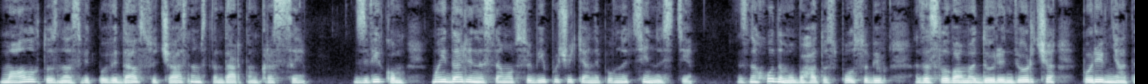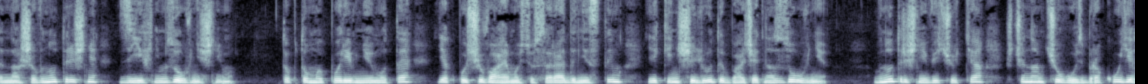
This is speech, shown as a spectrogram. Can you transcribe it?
мало хто з нас відповідав сучасним стандартам краси. З віком ми й далі несемо в собі почуття неповноцінності. Знаходимо багато способів, за словами Дорін Вьорча, порівняти наше внутрішнє з їхнім зовнішнім. Тобто ми порівнюємо те, як почуваємось усередині з тим, як інші люди бачать нас зовні. Внутрішнє відчуття, що нам чогось бракує,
